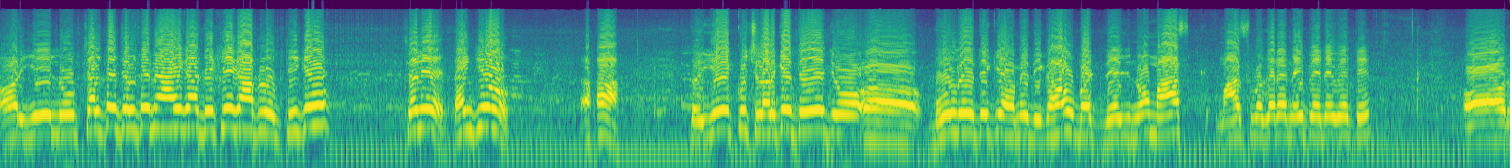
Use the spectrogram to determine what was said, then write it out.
और ये लोग चलते चलते में आएगा देखिएगा आप लोग ठीक है? चलिए थैंक यू हाँ तो ये कुछ लड़के थे जो अ, बोल रहे थे कि हमें दिखाओ but there is no mask mask वगैरह नहीं पहने हुए थे। और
